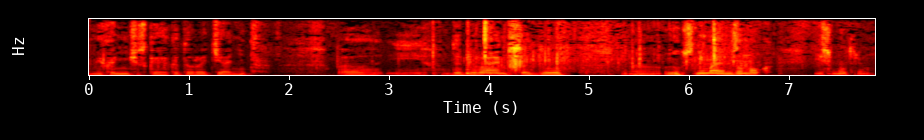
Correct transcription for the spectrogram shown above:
механическая, которая тянет. Э, и добираемся до... Ну, снимаем замок и смотрим.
